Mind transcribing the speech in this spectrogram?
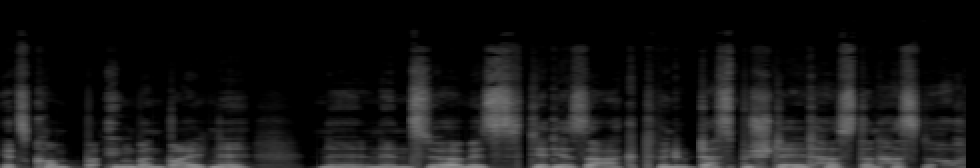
Jetzt kommt irgendwann bald eine, eine, einen Service, der dir sagt, wenn du das bestellt hast, dann hast du auch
